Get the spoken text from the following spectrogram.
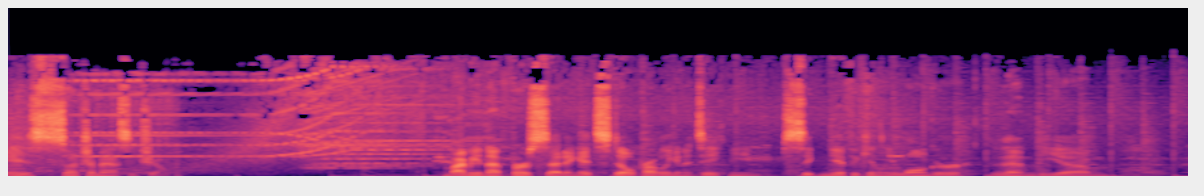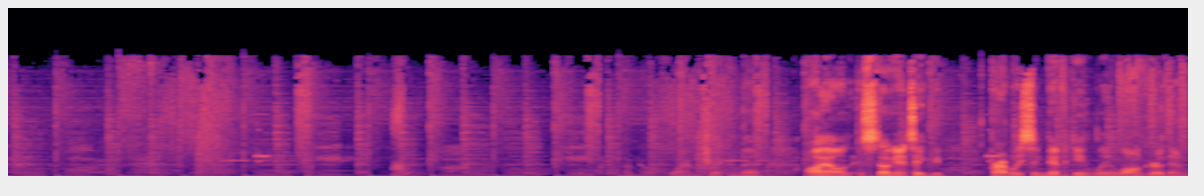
It is such a massive jump. I mean, that first setting, it's still probably going to take me significantly longer than the um, I don't know why I'm checking that. I'll, it's still going to take me probably significantly longer than,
